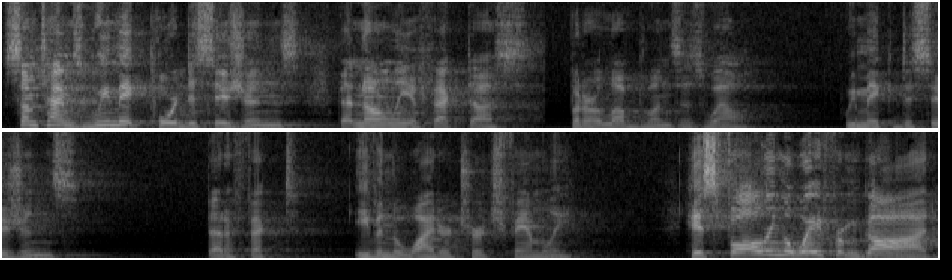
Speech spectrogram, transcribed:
Sometimes we make poor decisions that not only affect us, but our loved ones as well. We make decisions that affect even the wider church family. His falling away from God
